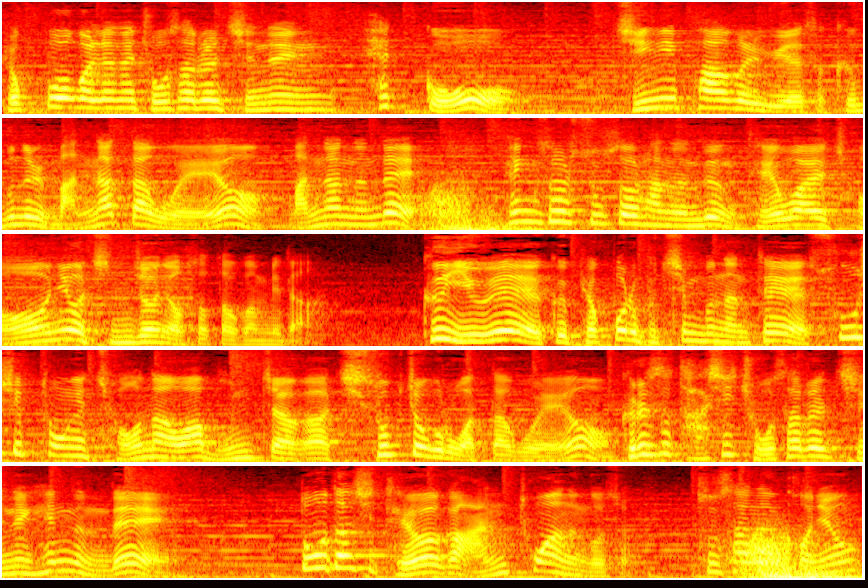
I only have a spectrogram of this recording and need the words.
벽보와 관련해 조사를 진행했고 진위 파악을 위해서 그분을 만났다고 해요. 만났는데 횡설수설하는 등 대화에 전혀 진전이 없었다고 합니다. 그 이후에 그 벽보를 붙인 분한테 수십 통의 전화와 문자가 지속적으로 왔다고 해요. 그래서 다시 조사를 진행했는데 또다시 대화가 안 통하는 거죠. 수사는커녕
